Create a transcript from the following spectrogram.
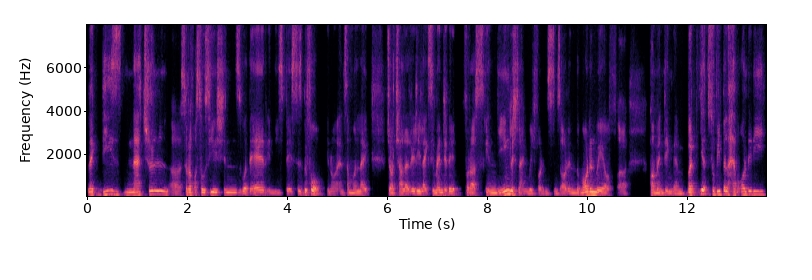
like these natural uh, sort of associations were there in these places before you know and someone like george Schaller really like cemented it for us in the english language for instance or in the modern way of uh, commenting them. But yeah, so people have already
